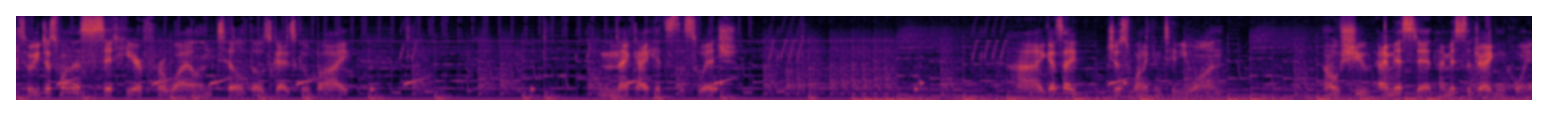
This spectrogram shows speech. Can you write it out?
So we just want to sit here for a while until those guys go by. And that guy hits the switch. Uh, I guess I just want to continue on. Oh shoot, I missed it. I missed the dragon coin.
